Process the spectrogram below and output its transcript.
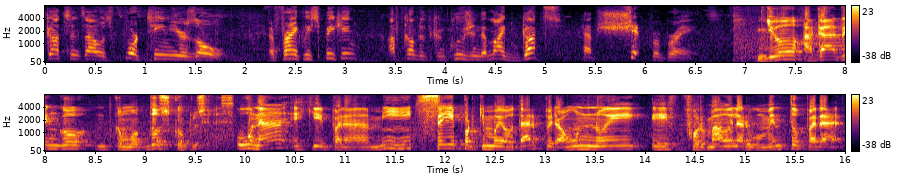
gut since I was 14 years old. And frankly speaking, I've come to the conclusion that my guts have shit for brains. Yo acá tengo como dos conclusiones. Una es que para mí sé por quién voy a votar, pero aún no he, he formado el argumento para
